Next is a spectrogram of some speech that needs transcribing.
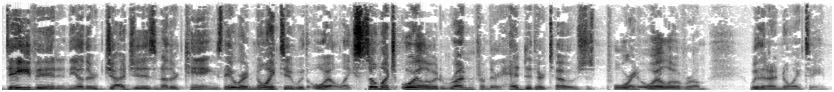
David and the other judges and other kings, they were anointed with oil. Like so much oil it would run from their head to their toes, just pouring oil over them with an anointing.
